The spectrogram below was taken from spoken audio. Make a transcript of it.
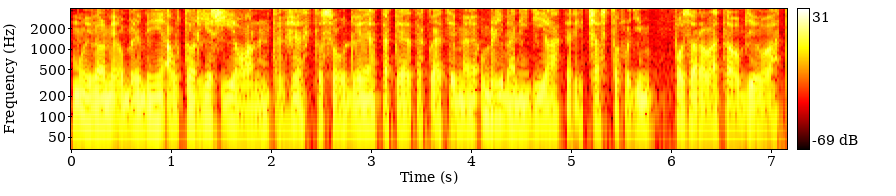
můj velmi oblíbený autor Jiří Jon, takže to jsou dvě také takové ty moje oblíbené díla, které často chodím pozorovat a obdivovat.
